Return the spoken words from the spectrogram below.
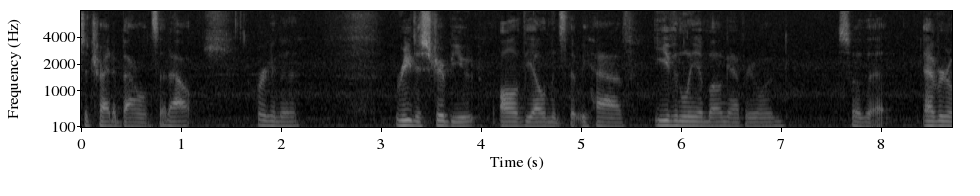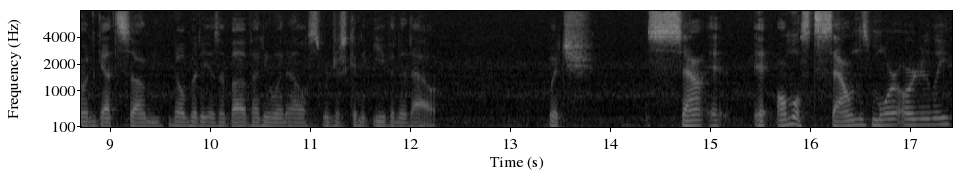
to try to balance it out. We're going to redistribute all of the elements that we have evenly among everyone, so that everyone gets some. Nobody is above anyone else. We're just going to even it out, which sound it it almost sounds more orderly,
